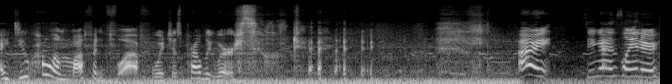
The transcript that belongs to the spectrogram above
I do call him Muffin Fluff, which is probably worse. All right. See you guys later.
